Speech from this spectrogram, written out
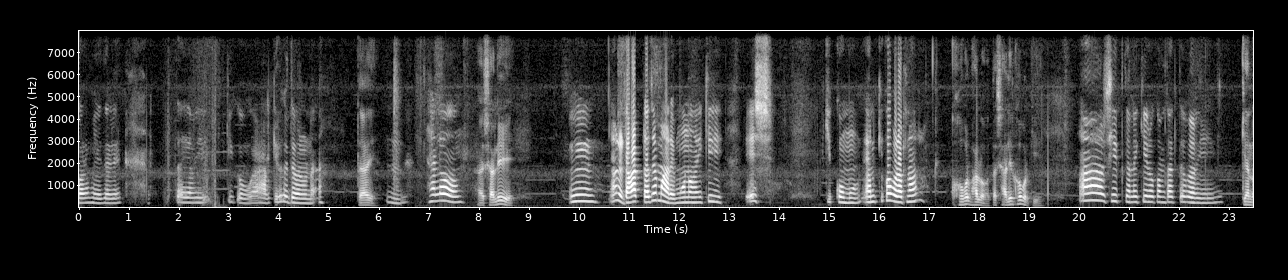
গরম হয়ে যাবে। তাই আমি কি করব? আর কিছু করতে পারব না। তাই? হ্যালো? হ্যাঁ শালি? হুম আরে ডাকটা যে মারে মনে হয় কি ইস কি কমো? এখন কি খবর আপনার? খবর ভালো তা শালির খবর কি? আর শীতকালে কীরকম থাকতে পারি? কেন?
